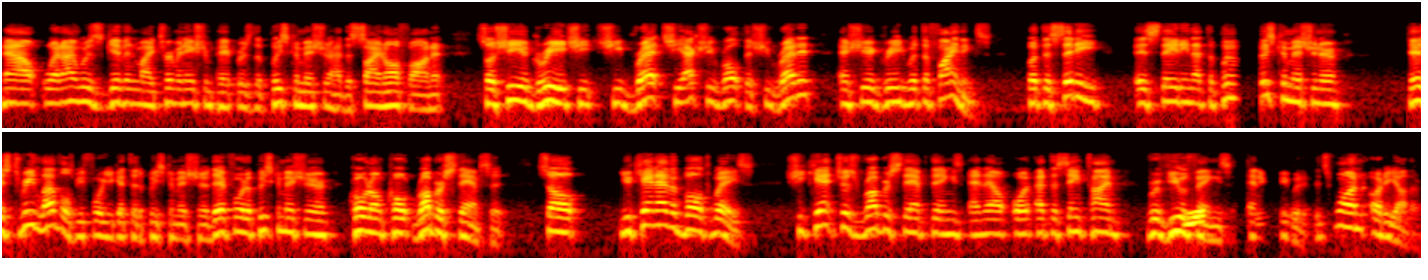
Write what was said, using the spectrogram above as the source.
now, when I was given my termination papers, the police commissioner had to sign off on it. So she agreed. She she read. She actually wrote that she read it and she agreed with the findings. But the city is stating that the police commissioner there's three levels before you get to the police commissioner. Therefore, the police commissioner, quote unquote, rubber stamps it. So you can't have it both ways. She can't just rubber stamp things and now, or at the same time, review things and agree with it. It's one or the other.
